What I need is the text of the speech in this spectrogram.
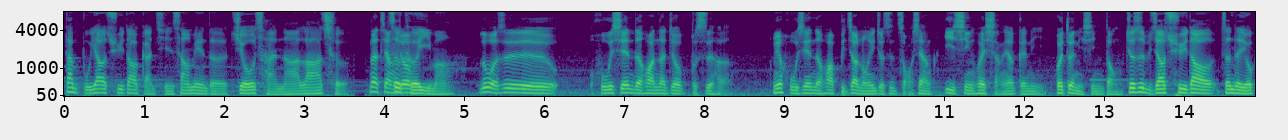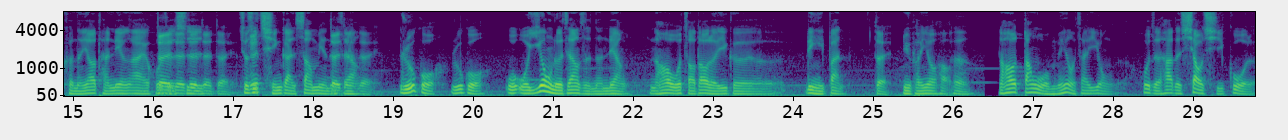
但不要去到感情上面的纠缠啊、拉扯，那这样这可以吗？如果是狐仙的话，那就不适合，因为狐仙的话比较容易就是走向异性会想要跟你，会对你心动，就是比较去到真的有可能要谈恋爱，或者是对对对，就是情感上面的这样。对。对对，如果如果我我用了这样子的能量，然后我找到了一个另一半，对，女朋友好，嗯，然后当我没有再用了，或者他的效期过了，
